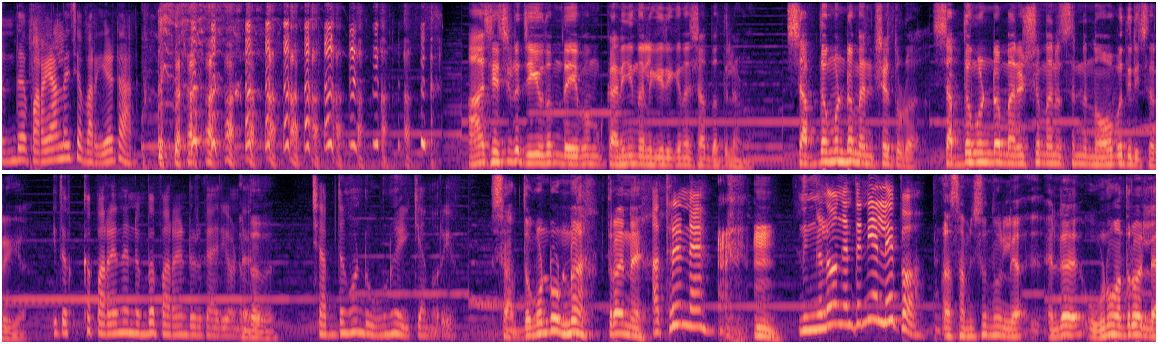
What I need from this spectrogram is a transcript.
എന്താ പറയാനുള്ള വെച്ചാ പറയട്ടാ ആ ചേച്ചിയുടെ ജീവിതം ദൈവം കനിഞ്ഞു നൽകിയിരിക്കുന്ന ശബ്ദത്തിലാണ്. ശബ്ദം കൊണ്ട് മനുഷ്യ തൊടുക ശബ്ദം കൊണ്ട് മനുഷ്യ മനസ്സിന്റെ നോവ് തിരിച്ചറിയുക. ഇതൊക്കെ പറയുന്നതിന് മുമ്പ് പറയേണ്ട ഒരു കാര്യമുണ്ട്. ശബ്ദം കൊണ്ട് ഊണ് കഴിക്കാന്ന് പറയൂ. ശബ്ദം കൊണ്ട് ഉണ്ണ അത്ര തന്നെ. അത്ര തന്നെ. നിങ്ങളും അങ്ങനെ തന്നെയല്ലേ ഇപ്പൊ? സംശയമൊന്നുമില്ല. എന്റെ ഊണ് മാത്രമല്ല.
